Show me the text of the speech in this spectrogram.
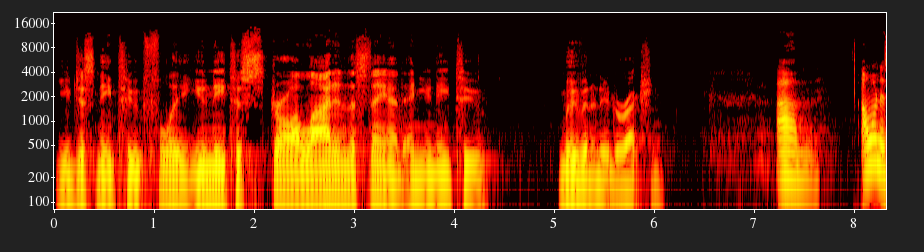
you just need to flee. You need to draw a line in the sand and you need to move in a new direction. Um, I want to.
